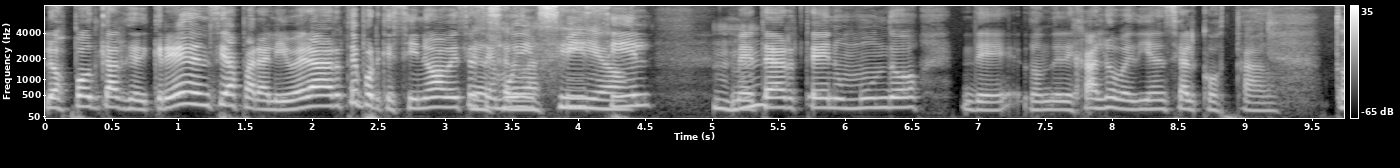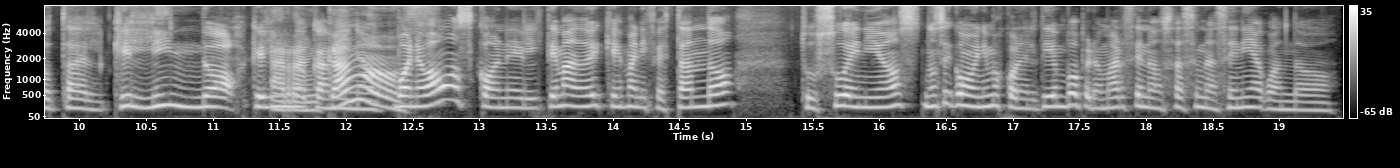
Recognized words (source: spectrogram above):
los podcasts de creencias para liberarte, porque si no a veces es muy vacío. difícil meterte en un mundo de donde dejas la obediencia al costado. Total, qué lindo, qué lindo ¿Arrancamos? camino. Bueno, vamos con el tema de hoy que es manifestando tus sueños. No sé cómo venimos con el tiempo, pero Marce nos hace una seña cuando...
